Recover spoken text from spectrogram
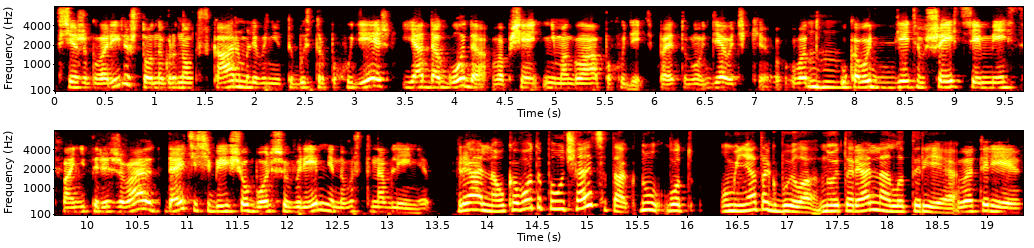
все же говорили, что на грудном вскармливании ты быстро похудеешь. Я до года вообще не могла похудеть. Поэтому, девочки, вот угу. у кого детям 6-7 месяцев они переживают, дайте себе еще больше времени на восстановление. Реально, у кого-то получается так. Ну, вот у меня так было, но это реально лотерея. Лотерея.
